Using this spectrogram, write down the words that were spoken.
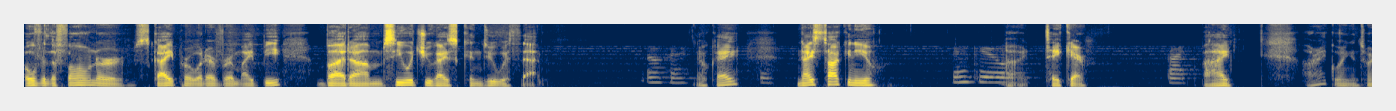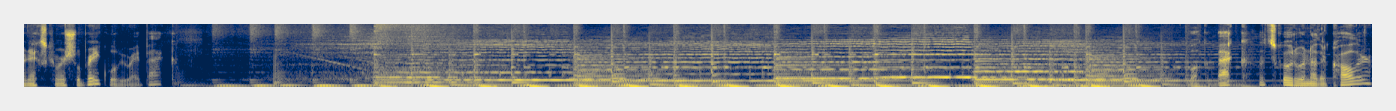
over the phone or Skype or whatever it might be. But um, see what you guys can do with that. Okay. Okay. Nice talking to you. Thank you. All right. Take care. Bye. Bye. All right. Going into our next commercial break. We'll be right back. Back. Let's go to another caller.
